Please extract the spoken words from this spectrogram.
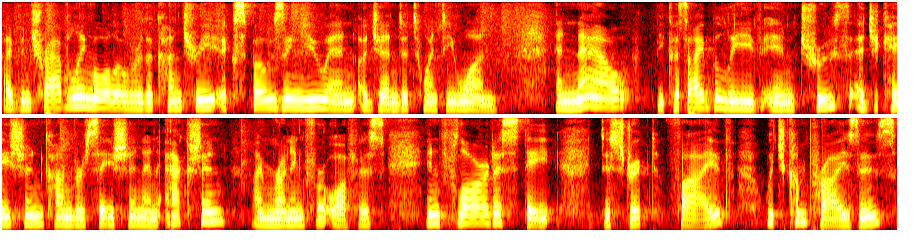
I've been traveling all over the country exposing UN Agenda 21. And now, because I believe in truth, education, conversation, and action, I'm running for office in Florida State District 5, which comprises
